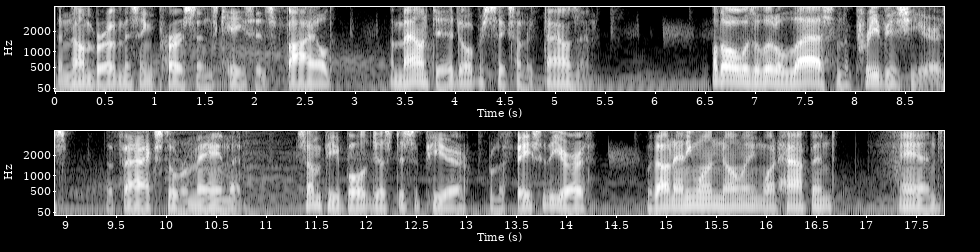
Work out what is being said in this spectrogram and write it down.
the number of missing persons cases filed amounted over 600,000. Although it was a little less than the previous years, the facts still remain that some people just disappear from the face of the earth without anyone knowing what happened and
